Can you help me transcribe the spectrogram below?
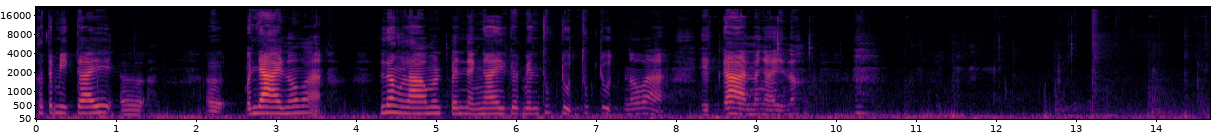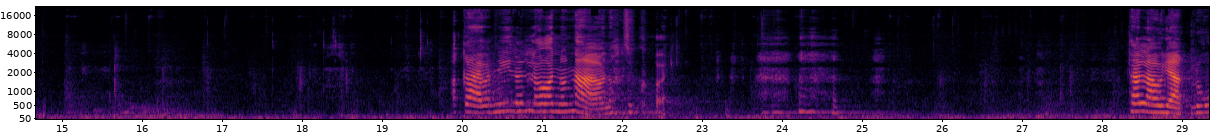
เขาจะมีไกด์เออเออบรรยายเนาะว่า เรื่องราวมันเป็นยังไงก็เป็นทุกจุด ทุกจุดเนาะว่า เหตุการณ์ยังไงเนาะอากาศวันนี้ร้อนๆหนาวๆเนอะทุกคนถ้าเราอยากรู้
